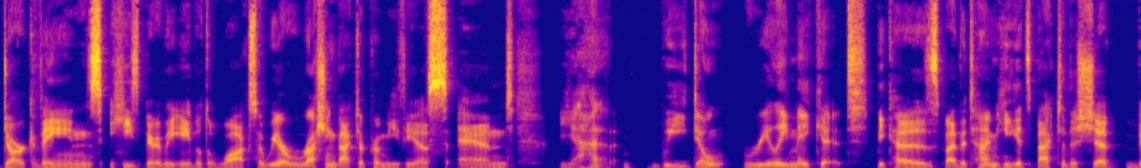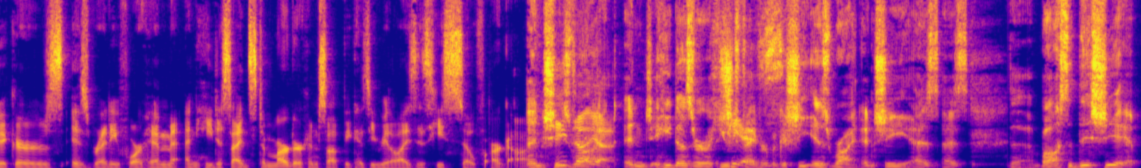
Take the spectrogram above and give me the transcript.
dark veins he's barely able to walk so we are rushing back to prometheus and yeah we don't really make it because by the time he gets back to the ship vickers is ready for him and he decides to martyr himself because he realizes he's so far gone And she's does- right, yeah. and he does her a huge She favor is. because she is right, and she, as as the boss of this ship,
